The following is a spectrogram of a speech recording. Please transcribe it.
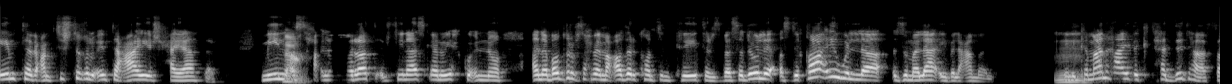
إمتى عم تشتغل وإمتى عايش حياتك. مين نعم. أصح... مرات في ناس كانوا يحكوا إنه أنا بضرب صحبه مع other content creators بس هدول أصدقائي ولا زملائي بالعمل؟ يعني مم. كمان هاي بدك تحددها. ف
